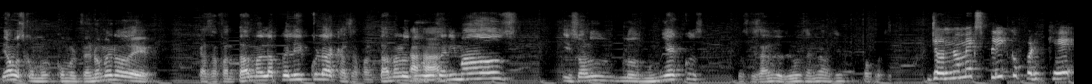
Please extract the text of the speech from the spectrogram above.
digamos, como, como el fenómeno de Cazafantasmas la película, Cazafantasmas los dibujos animados y son los, los, muñecos los que salen los dibujos animados, sí, poco. Yo no me explico por qué,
